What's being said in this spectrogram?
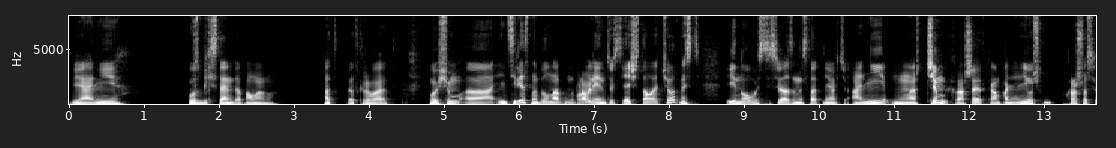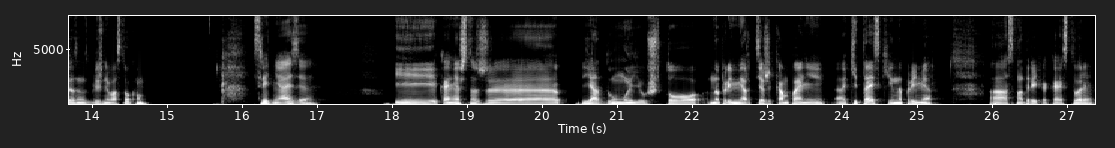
и они в Узбекистане, да, по-моему, от, открывают. В общем, а, интересно было направление. То есть я читал отчетность и новости, связанные с Татнефтью. Они, чем хороша эта компания? Они очень хорошо связаны с Ближним Востоком, Средняя Азия. И, конечно же, я думаю, что, например, те же компании а, китайские, например, а, смотри, какая история.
